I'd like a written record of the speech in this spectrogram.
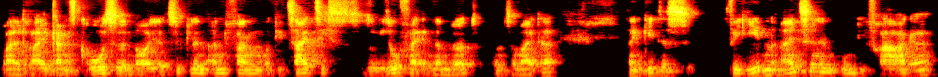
weil drei ganz große neue Zyklen anfangen und die Zeit sich sowieso verändern wird und so weiter, dann geht es für jeden Einzelnen um die Frage,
